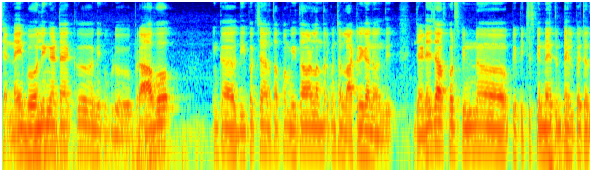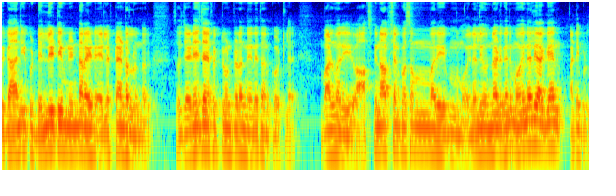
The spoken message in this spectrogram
చెన్నై బౌలింగ్ అటాక్ నీకు ఇప్పుడు బ్రావో ఇంకా దీపక్ చార్ తప్ప మిగతా వాళ్ళందరూ కొంచెం లాటరీగానే ఉంది. Jadeja of course spin pitch spin అవుతుంటే హెల్ప్ అవుతుంది. కానీ ఇప్పుడు ఢిల్లీ టీం నిండా రైట్ లెఫ్ట్ హ్యాండర్లు ఉన్నారు. సో జడేజా ఎఫెక్టివ్ ఉంటాడని నేనైతే అనుకోవట్లే. వాళ్ళు మరి ఆఫ్ స్పిన్ ఆప్షన్ కోసం మరి మోయిన్ అలీ ఉన్నాడు కానీ మోయిన్ అలీ అగైన్ అంటే ఇప్పుడు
